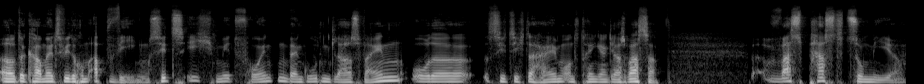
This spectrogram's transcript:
da kann man jetzt wiederum abwägen. Sitze ich mit Freunden beim guten Glas Wein oder sitze ich daheim und trinke ein Glas Wasser? Was passt zu mir?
